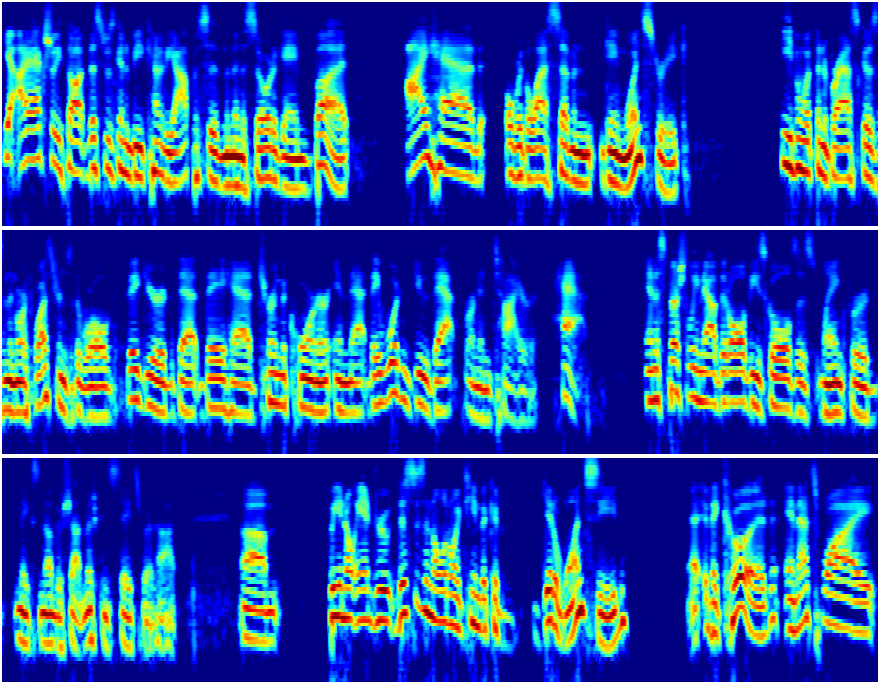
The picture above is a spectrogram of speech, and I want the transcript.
Yeah, I actually thought this was going to be kind of the opposite in the Minnesota game, but I had over the last seven game win streak, even with the Nebraskas and the Northwesterns of the world, figured that they had turned the corner in that they wouldn't do that for an entire half. And especially now that all these goals as Langford makes another shot, Michigan State's red hot. Um, but you know, Andrew, this is an Illinois team that could get a one seed. Uh, they could, and that's why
